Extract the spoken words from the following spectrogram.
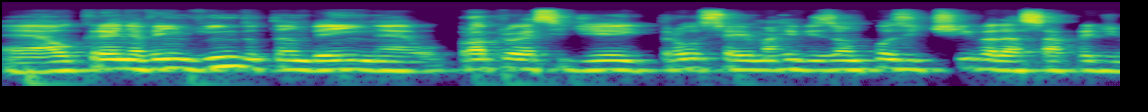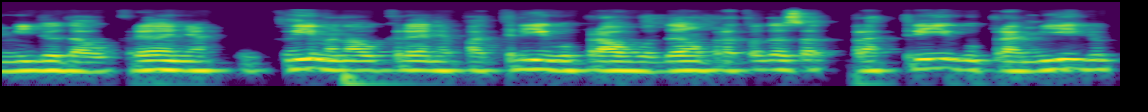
É, a Ucrânia vem vindo também, né, o próprio SDA trouxe aí uma revisão positiva da safra de milho da Ucrânia, o clima na Ucrânia para trigo, para algodão, para todas para trigo, para milho,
